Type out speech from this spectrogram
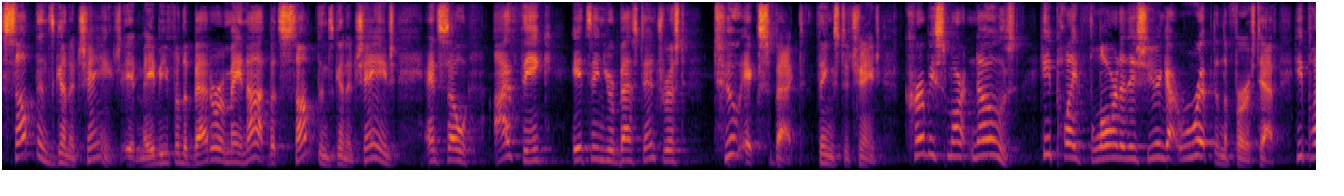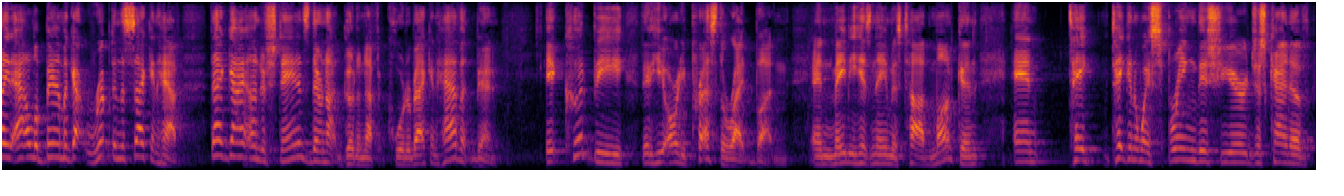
Something's going to change. It may be for the better, or may not, but something's going to change. And so I think it's in your best interest to expect things to change. Kirby Smart knows he played Florida this year and got ripped in the first half. He played Alabama, got ripped in the second half. That guy understands they're not good enough at quarterback and haven't been. It could be that he already pressed the right button, and maybe his name is Todd Monken, and take taking away spring this year just kind of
